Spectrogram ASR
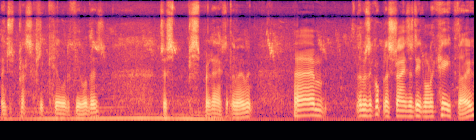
and just practically killed a few others. Just spread out at the moment. Um, there was a couple of strains I did want to keep though.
